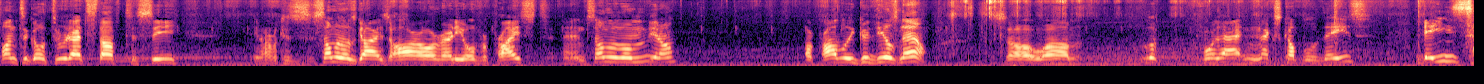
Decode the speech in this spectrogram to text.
fun to go through that stuff to see you know, because some of those guys are already overpriced, and some of them, you know, are probably good deals now. So um, look for that in the next couple of days. Days.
